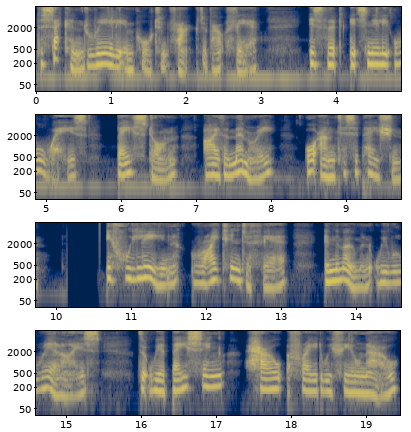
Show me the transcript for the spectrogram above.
The second really important fact about fear is that it's nearly always based on either memory or anticipation. If we lean right into fear in the moment, we will realize that we're basing how afraid we feel now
